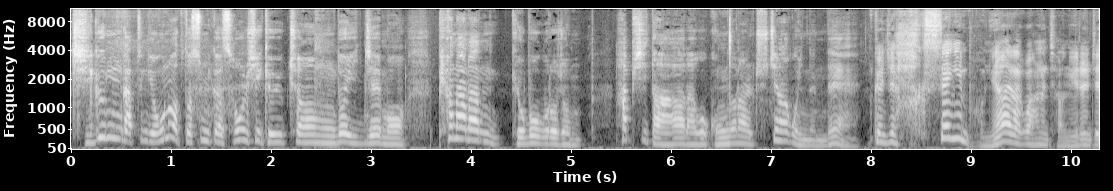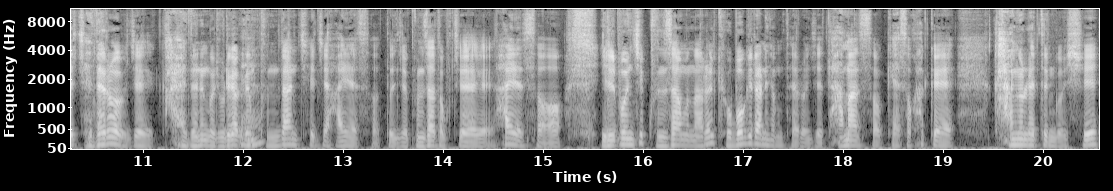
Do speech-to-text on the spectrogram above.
지금 같은 경우는 어떻습니까? 서울시 교육청도 이제 뭐 편안한 교복으로 좀 합시다라고 공론화를 추진하고 있는데 그러니까 이제 학생이 뭐냐라고 하는 정의를 이제 제대로 이제 가야 되는 거죠. 우리가 그냥 네. 분단 체제 하에서 또 이제 군사 독재 하에서 일본식 군사 문화를 교복이라는 형태로 이제 담아서 계속 학교에 강요를 했던 것이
